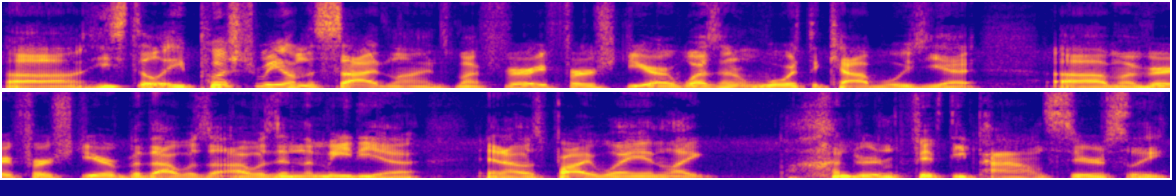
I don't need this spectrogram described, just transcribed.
uh, he still he pushed me on the sidelines. My very first year, I wasn't with the Cowboys yet. Uh, my very first year, but I was I was in the media, and I was probably weighing like 150 pounds. Seriously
